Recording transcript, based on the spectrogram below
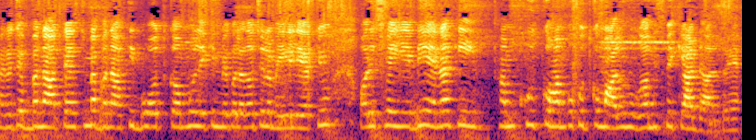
मैं जब बनाते हैं तो मैं बनाती बहुत कम हूँ, लेकिन मेरे को लगा चलो मैं ये ले आती हूँ। और इसमें ये भी है ना कि हम खुद को, हमको खुद को मालूम होगा हम इसमें क्या डाल रहे हैं।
